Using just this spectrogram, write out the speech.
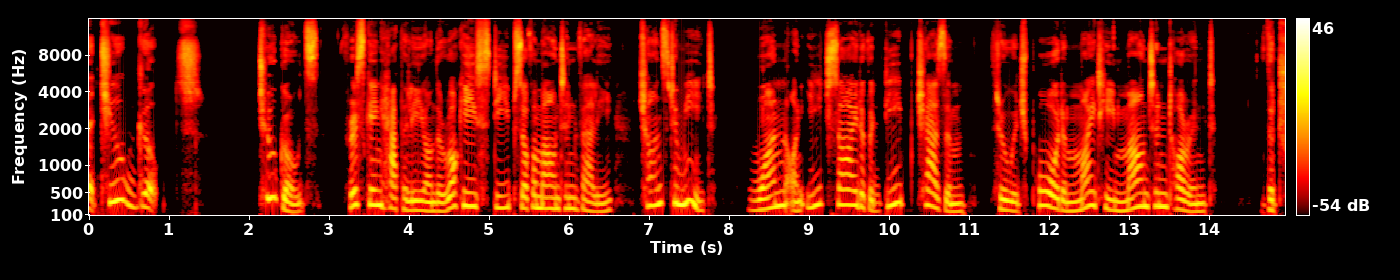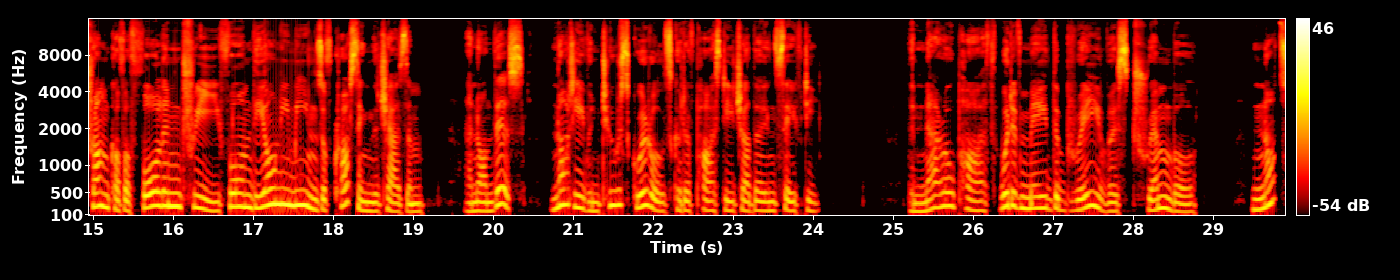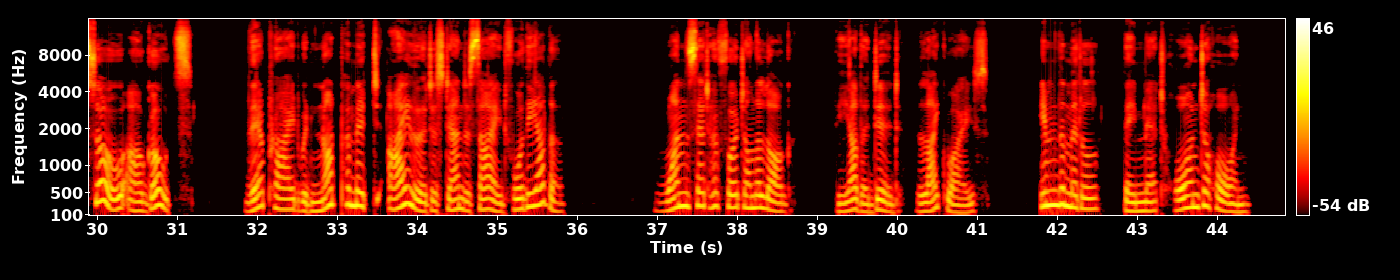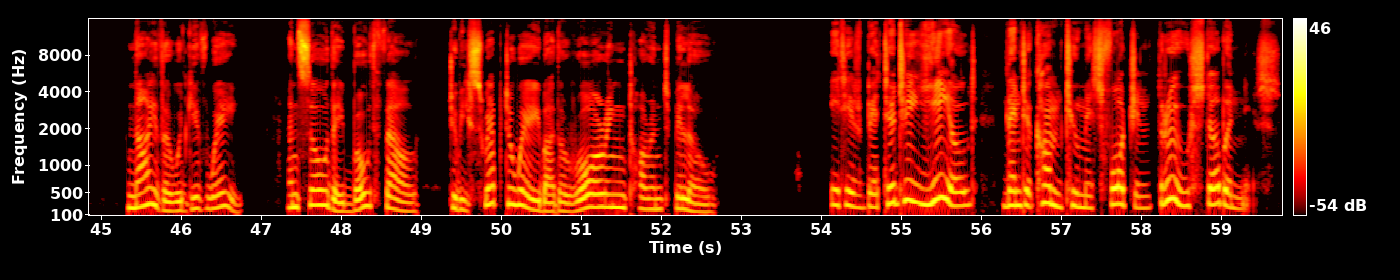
The Two Goats Two goats, frisking happily on the rocky steeps of a mountain valley, chanced to meet, one on each side of a deep chasm through which poured a mighty mountain torrent. The trunk of a fallen tree formed the only means of crossing the chasm, and on this not even two squirrels could have passed each other in safety. The narrow path would have made the bravest tremble. Not so our goats. Their pride would not permit either to stand aside for the other. One set her foot on the log, the other did likewise. In the middle they met horn to horn. Neither would give way, and so they both fell, to be swept away by the roaring torrent below. It is better to yield than to come to misfortune through stubbornness.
